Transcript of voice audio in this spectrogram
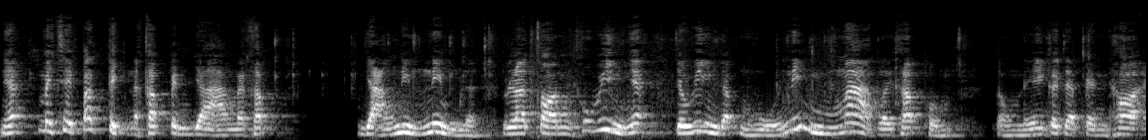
เนี่ยไม่ใช่พลาสติกนะครับเป็นยางนะครับอย่างนิ่มๆเลย เวลาตอนเขาวิ่งเนี่ยจะวิ่งแบบโอ้โหนิ่มมากเลยครับ ผมตรงนี้ก็จะเป็นท่อไอ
